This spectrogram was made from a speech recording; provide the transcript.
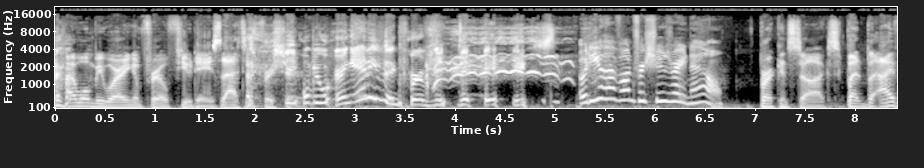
I won't be wearing them for a few days. That's for sure. You won't be wearing anything for a few days. what do you have on for shoes right now? Birkenstocks, but but I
